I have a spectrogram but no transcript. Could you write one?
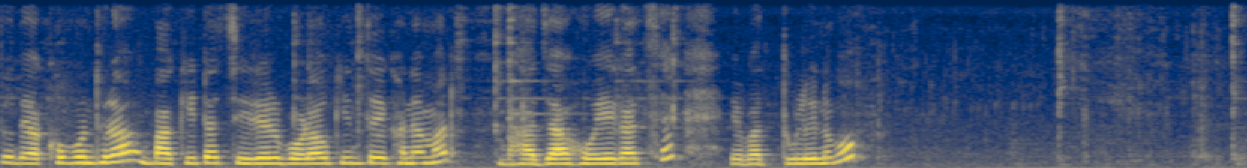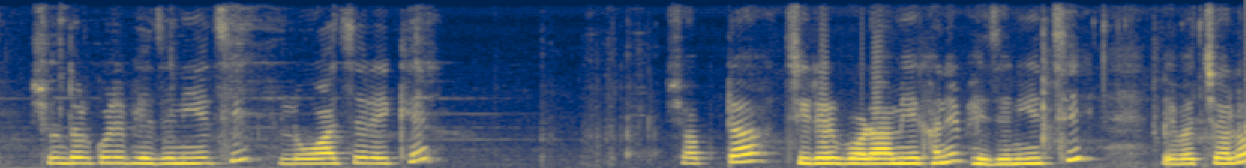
তো দেখো বন্ধুরা, বাকিটা চিড়ের বড়াও কিন্তু এখানে আমার ভাজা হয়ে গেছে। এবার তুলে নেব। সুন্দর করে ভেজে নিয়েছি, লো আঁচে রেখে। সবটা চিড়ের বড়া আমি এখানে ভেজে নিয়েছি। এবার চলো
